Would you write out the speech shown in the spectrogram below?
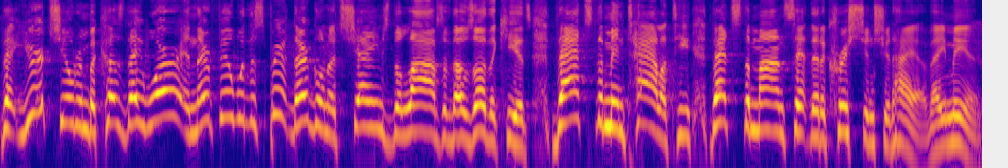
that your children, because they were and they're filled with the Spirit, they're going to change the lives of those other kids. That's the mentality, that's the mindset that a Christian should have. Amen.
